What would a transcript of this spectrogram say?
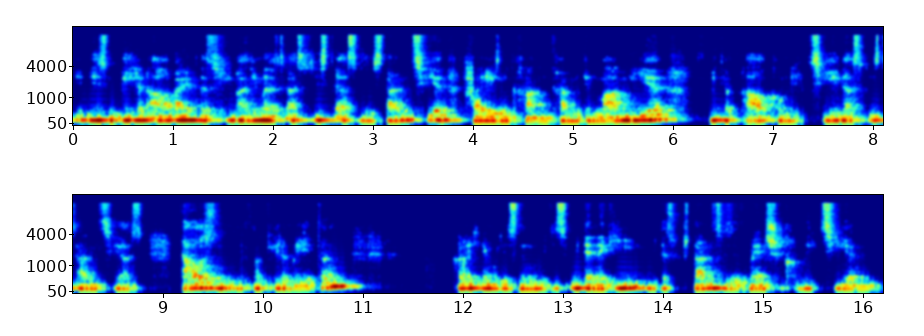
diesen Bildern arbeiten, dass ich mal immer als erste Distanz hier heilen kann. Ich kann mit dem Mann hier, mit der Frau kommunizieren, als Distanz hier aus tausenden von Kilometern kann ich eben mit, diesen, mit, diesen, mit der Energie, mit der Substanz dieses Menschen kommunizieren.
